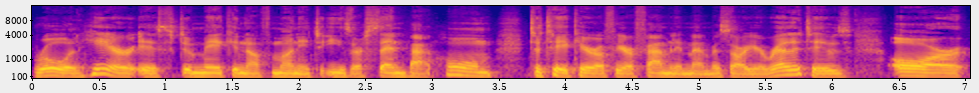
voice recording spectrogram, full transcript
role here is to make enough money to either send back home to take care of your family members or your relatives or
